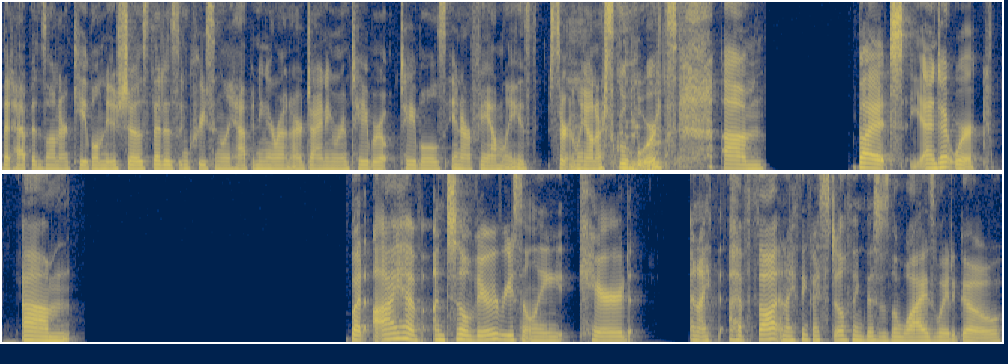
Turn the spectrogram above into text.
that happens on our cable news shows, that is increasingly happening around our dining room table, tables, in our families, certainly on our school boards. Um, but, and at work. Um, but I have, until very recently, cared and I, I have thought and I think I still think this is the wise way to go.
